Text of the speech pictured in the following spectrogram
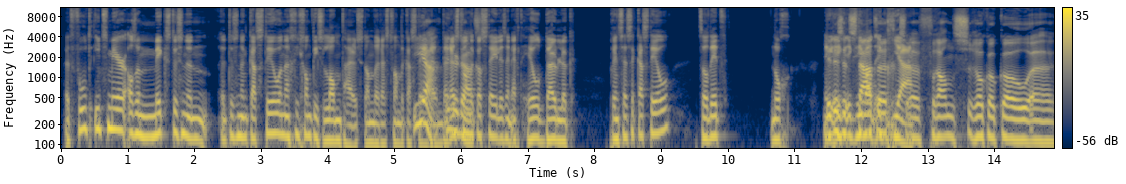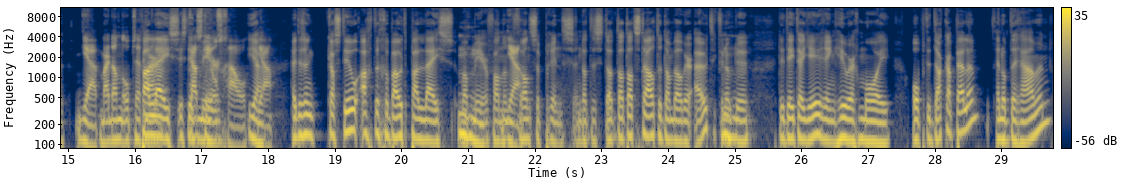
Het voelt iets meer als een mix tussen een, tussen een kasteel en een gigantisch landhuis dan de rest van de kastelen. Ja, de rest van de kastelen zijn echt heel duidelijk prinsessenkasteel. Terwijl dit nog. Dit ik- is ik- het statig, ja, eh, Frans, rococo, eh, ja, maar dan op zeg maar paleis is dit meer. kasteelschaal. Ja. Ja. Het is een kasteelachtig gebouwd paleis, wat Mhm, meer, van een ja. Franse prins. En dat, is, dat, dat, dat straalt het dan wel weer uit. Ik vind ook Mhm. de, de detaillering heel erg mooi op de dakkapellen en op de ramen.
